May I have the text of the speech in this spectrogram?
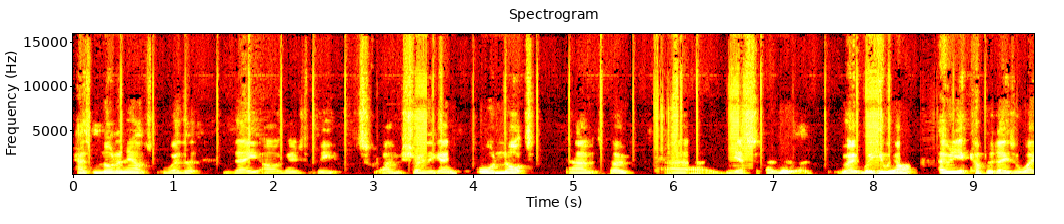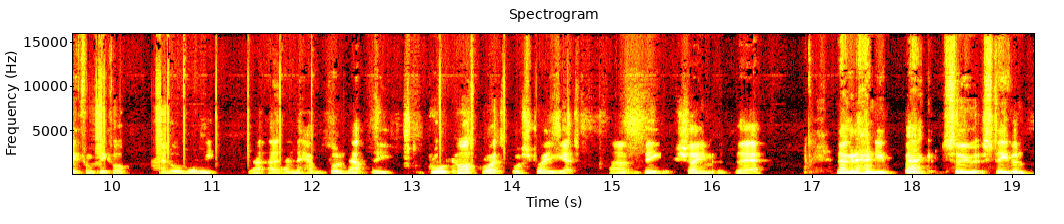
has not announced whether they are going to be um, showing the game or not. Um, so, uh, yes, uh, here we are, only a couple of days away from kickoff, and already, uh, and they haven't sorted out the broadcast rights for Australia yet. Uh, big shame there. Now, I'm going to hand you back to Stephen,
